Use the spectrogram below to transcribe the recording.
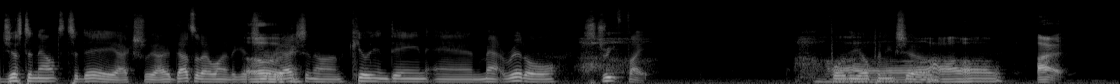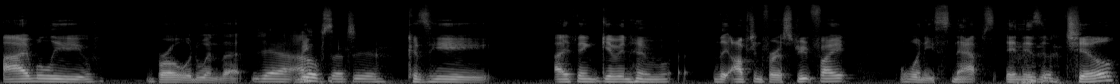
just announced today. Actually, I, that's what I wanted to get Oh, your okay. reaction on. Killian Dain and Matt Riddle street fight. for the opening show. Oh, I I believe Bro would win that Yeah, I Be- hope so too. because he, I think, giving him the option for a street fight when he snaps and isn't chill.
